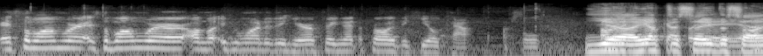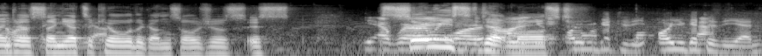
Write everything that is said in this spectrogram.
It's the one where it's the one where on the if you wanted the hero thing, you had to throw like the heal capsule. Yeah, the you have to save yeah, the yeah, that's what I'm scientists and you have to yeah. kill the gun soldiers. It's Yeah, So where easy to get Sonic- lost. Or you get to the or you get to the end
